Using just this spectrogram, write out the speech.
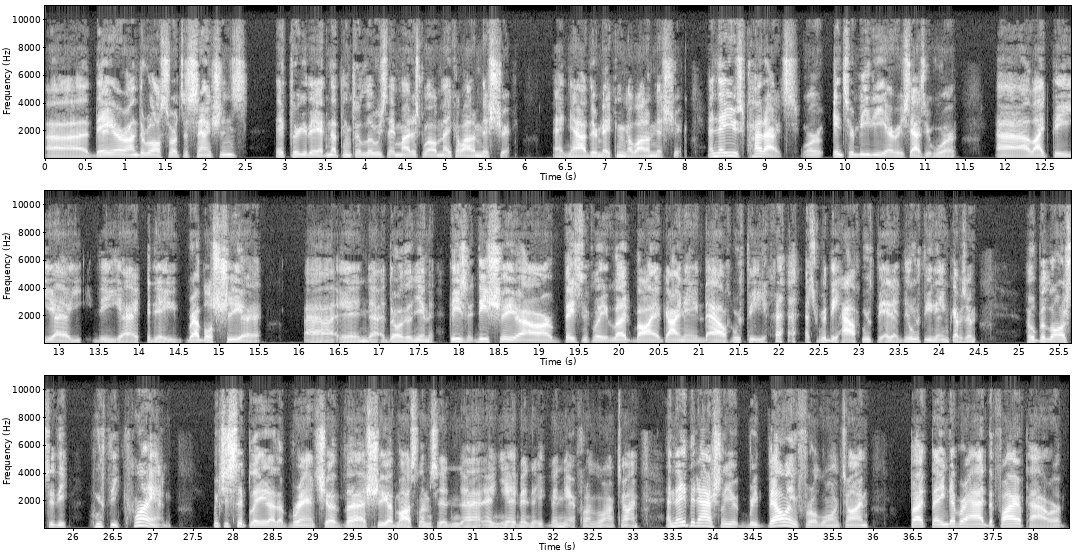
Uh, they are under all sorts of sanctions. They figure they have nothing to lose. They might as well make a lot of mischief. And now they're making a lot of mischief. And they use cutouts or intermediaries, as it were, uh, like the uh, the uh, the rebel Shia uh, in uh, northern Yemen. These these Shia are basically led by a guy named Al Houthi. That's where the Al Houthi, the Houthi name comes from, who belongs to the Houthi clan, which is simply another branch of uh, Shia Muslims in uh, in Yemen. They've been there for a long time, and they've been actually rebelling for a long time, but they never had the firepower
